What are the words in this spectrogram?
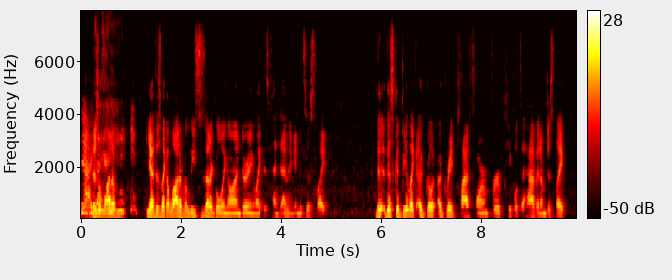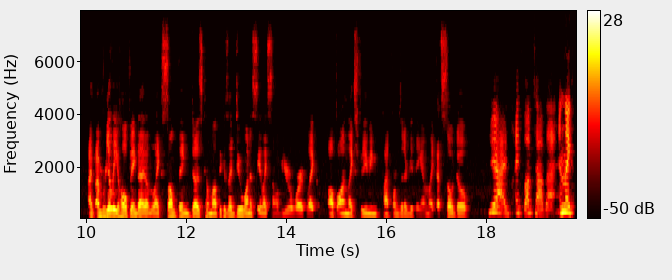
yeah. there's a lot of- yeah, there's like a lot of releases that are going on during like this pandemic, and it's just like th- this could be like a go- a great platform for people to have. And I'm just like I'm I'm really hoping that like something does come up because I do want to see like some of your work like up on like streaming platforms and everything. I'm like that's so dope. Yeah, I'd, I'd love to have that. And like,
